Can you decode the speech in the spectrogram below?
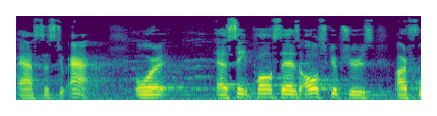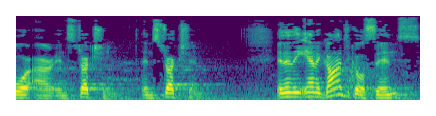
asks us to act. Or as St. Paul says, all scriptures are for our instruction, instruction. And then the anagogical sense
